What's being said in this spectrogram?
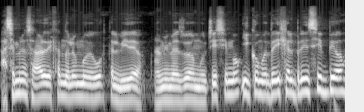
hacémelo saber dejándole un me gusta al video. A mí me ayuda muchísimo. Y como te dije al principio,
